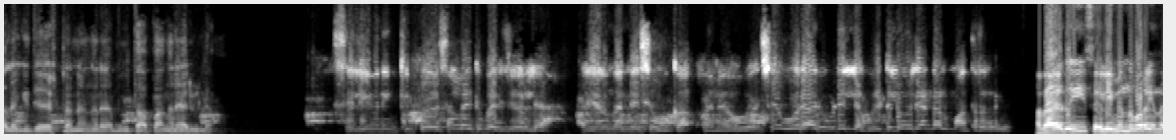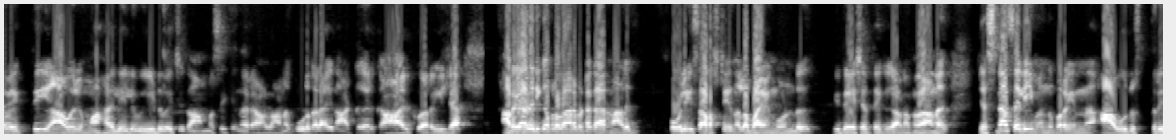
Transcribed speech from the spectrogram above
അല്ലെങ്കിൽ ജ്യേഷ്ഠൻ അങ്ങനെ മൂത്താപ്പ അങ്ങനെ ആരുമില്ല? സലീമിന് എനിക്ക് പേഴ്സണൽ ആയിട്ട് പരിചയമില്ല. ഞാനൊന്ന് അന്വേഷിച്ച് നോക്കാം. പക്ഷെ ഒരാരും ഇവിടെ ഇല്ല. വീട്ടിൽ ഓല രണ്ടാളും മാത്രമേ ഉള്ളൂ. അതായത് ഈ സലീം എന്ന് പറയുന്ന വ്യക്തി ആ ഒരു മഹലിൽ വീട് വെച്ച് താമസിക്കുന്ന ഒരാളാണ്. കൂടുതലായി നാട്ടുകാർക്ക് ആർക്കും അറിയില്ല. അറിയാതിരിക്കാൻ പ്രധാനപ്പെട്ട കാരണം ആൾ പോലീസ് അറസ്റ്റ് ചെയ്യുന്നുള്ള ഭയം കൊണ്ട് വിദേശത്തേക്ക് കടന്നതാണ്. ജസ്ന സലീം എന്ന് പറയുന്ന ആ ഒരു സ്ത്രീ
